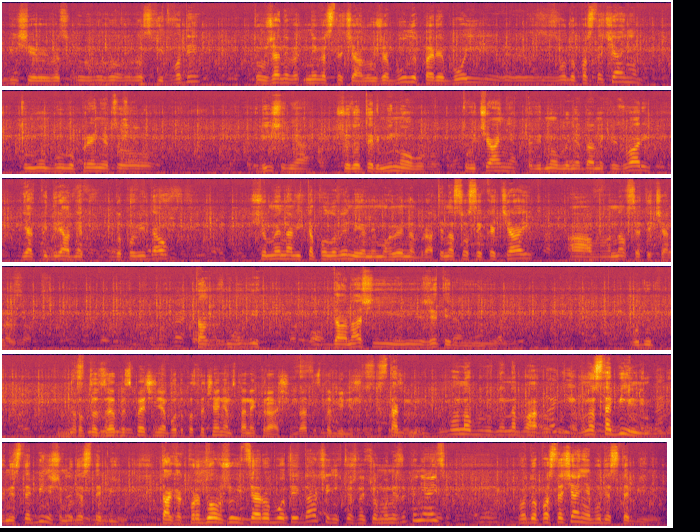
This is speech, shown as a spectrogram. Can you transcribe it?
більший роз- роз- розхід води, то вже не вистачало. Вже були перебої е, з водопостачанням, тому було прийнято рішення щодо термінового втручання та відновлення даних резервуарів. Як підрядник доповідав, що ми навіть наполовину його не могли набрати. Насоси качають, а воно все тече назад. Так, да, наші жителі будуть Тобто забезпечення водопостачанням стане кращим, да? та стабільнішим, я так стаб... розумію. воно буде набагато воно стабільним буде, не стабільнішим, буде стабільним. Так як продовжуються роботи і далі, ніхто ж на цьому не зупиняється, водопостачання буде стабільним.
